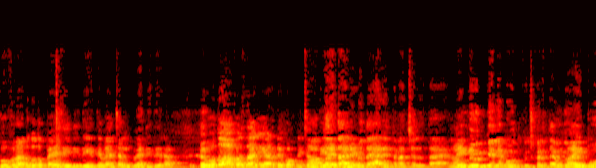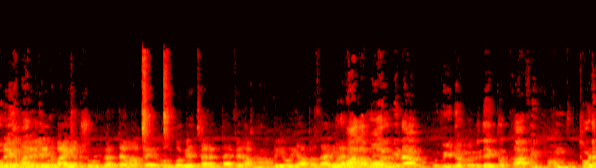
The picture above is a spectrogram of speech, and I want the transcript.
गुफरान को तो पैसे ही नहीं दिए थे मैं चल नहीं दे रहा। वो तो आपसदारी यार देखो अपनी चलती आपसदारी तो है। यार इतना चलता है। लेकिन- उनके लिए बहुत कुछ करते हैं भाई पूरे हमारे लिए भाई हम शूट करते हैं वहाँ पे उनको भी अच्छा लगता है फिर हम हाँ। भी वही वाली वहाँ का बात मॉल है। भी ना वीडियो में भी देखते हो काफ़ी हम थोड़े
